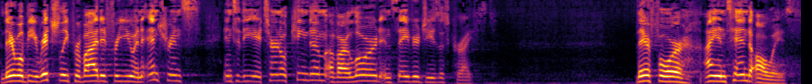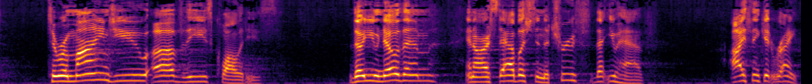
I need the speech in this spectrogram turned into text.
there will be richly provided for you an entrance into the eternal kingdom of our Lord and Savior Jesus Christ. Therefore, I intend always to remind you of these qualities, though you know them and are established in the truth that you have. I think it right,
